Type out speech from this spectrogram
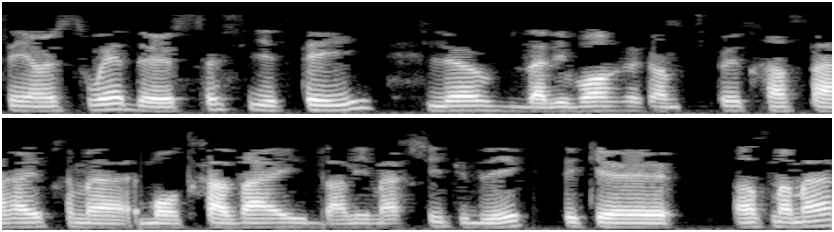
c'est un souhait de société. Là, vous allez voir un petit peu transparaître ma- mon travail dans les marchés publics. C'est que, en ce moment,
